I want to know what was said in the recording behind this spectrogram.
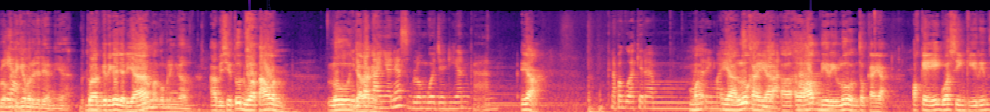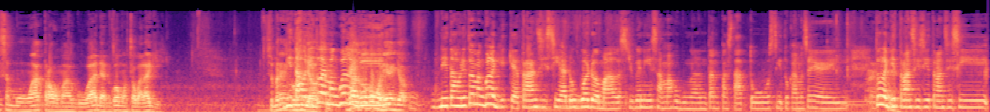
Belum Iya. ketiga baru jadian, iya. Betul. bulan ketiga jadian Sama gue meninggal. abis itu dua tahun lu Jadi jalani pertanyaannya sebelum gue jadian kan iya kenapa gue akhirnya menerima ya dia? lu kayak uh, allowed diri lu untuk kayak oke gue singkirin semua trauma gua dan gua mau coba lagi Sebenarnya di gua tahun jawab itu emang gue lagi gua mau dia yang jawab. di tahun itu emang gue lagi kayak transisi aduh gue udah males juga nih sama hubungan tanpa status gitu kan maksudnya itu lagi transisi transisi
